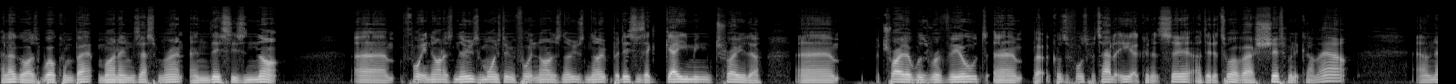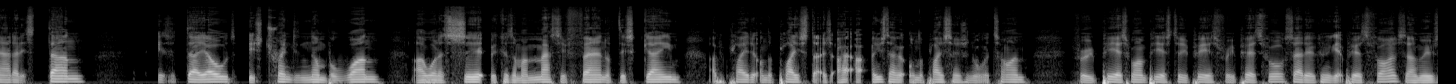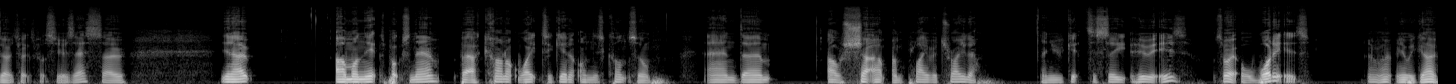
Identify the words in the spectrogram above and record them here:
Hello guys, welcome back. My name is Asthma Ant and this is not um, 49ers news. I'm always doing 49ers news, no, but this is a gaming trailer. Um, the trailer was revealed, um, but because of force fatality I couldn't see it. I did a 12 hour shift when it came out and now that it's done, it's a day old, it's trending number one. I want to see it because I'm a massive fan of this game. I've played it on the PlayStation. I, I used to have it on the PlayStation all the time through PS1, PS2, PS3, PS4. Sadly, I couldn't get PS5, so I moved over to Xbox Series S. So, you know, I'm on the Xbox now, but I cannot wait to get it on this console. And um, I'll shut up and play the trailer, and you get to see who it is. Sorry, or what it is. All right, here we go.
